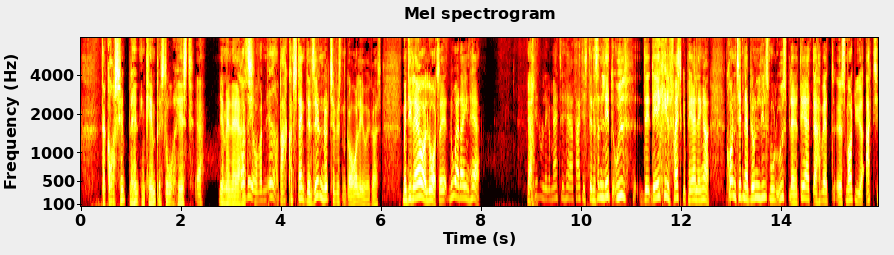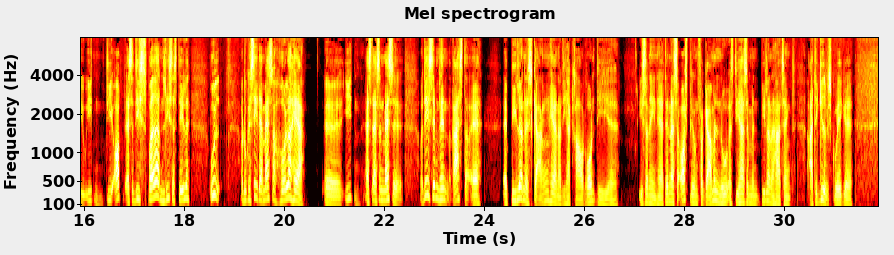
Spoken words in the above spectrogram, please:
Der går simpelthen en kæmpe stor hest. Ja. Jamen, jeg Prøv at se, hvor den æder bare konstant. Den er du nødt til, hvis den går overleve, ikke også? Men de laver lort, så nu er der en her. Ja. Det, du lægger mærke til her, er faktisk, den er sådan lidt ud... Det, det er ikke helt friske pære længere. Grunden til, at den er blevet en lille smule udsplattet, det er, at der har været øh, smådyr aktive i den. De, op, altså, de spreder den lige så stille ud, og du kan se, at der er masser af huller her øh, i den. Altså, der er sådan en masse... Og det er simpelthen rester af, af billernes gange her, når de har gravet rundt i, øh, i sådan en her. Den er så også blevet for gammel nu. Altså, de har simpelthen... Billerne har tænkt, ah, det gider vi sgu ikke... øh."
